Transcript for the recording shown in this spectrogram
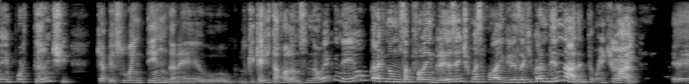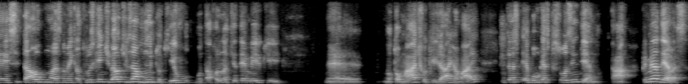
é, importante que a pessoa entenda né, o, o que, que a gente está falando. Senão é que nem o cara que não sabe falar inglês, a gente começa a falar inglês aqui, o cara não entende nada. Então a gente é. vai é, citar algumas nomenclaturas que a gente vai utilizar muito aqui. Eu vou estar tá falando aqui até meio que né, automático aqui já, já vai. Então é bom que as pessoas entendam, tá? Primeira delas,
